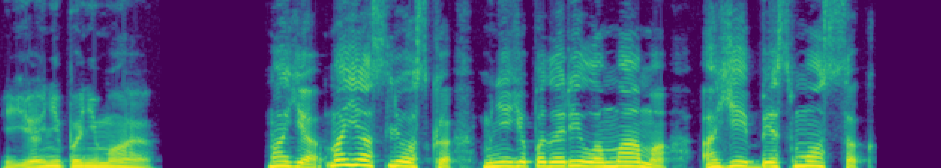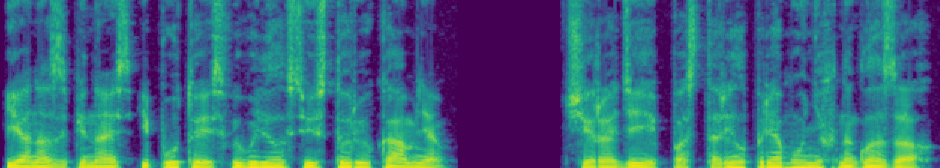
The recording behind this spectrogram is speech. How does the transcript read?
Я не понимаю». «Моя, моя слезка! Мне ее подарила мама, а ей без мозг!» И она, запинаясь и путаясь, вывалила всю историю камня. Чародей постарел прямо у них на глазах.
